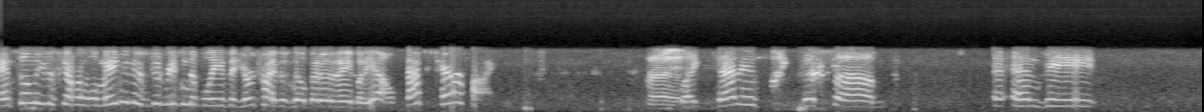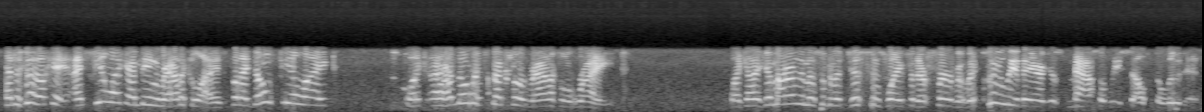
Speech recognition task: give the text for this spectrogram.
and suddenly you discover well maybe there's good reason to believe that your tribe is no better than anybody else that's terrifying Right. like that is this um and the and I said, okay, I feel like I'm being radicalized, but I don't feel like like I have no respect for the radical right. Like I admire them in sort of a distant way for their fervor, but clearly they are just massively self-deluded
